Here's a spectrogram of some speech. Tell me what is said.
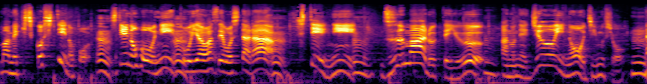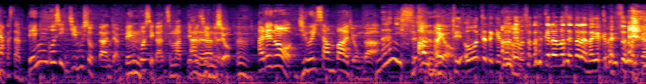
まあ、メキシコシティの方、うん。シティの方に問い合わせをしたら、うん。シティにうん。ズーマールっていう、ん。あのね獣医の事務所、うん。なんかさ弁護士事務所ってあるじゃん。弁護士が集まってる事務所、うん。あれの獣医さんバージョンが、何するあんのよ。のって思っちゃったけど、うん。でもそこ膨らませたら長くなりそうだか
